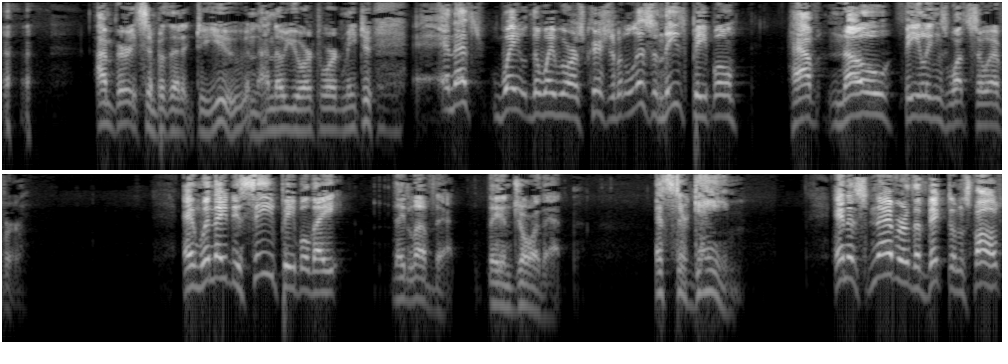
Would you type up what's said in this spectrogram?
I'm very sympathetic to you and I know you are toward me too. And that's way, the way we are as Christians. But listen, these people have no feelings whatsoever. And when they deceive people, they, they love that. They enjoy that. That's their game. And it's never the victim's fault.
